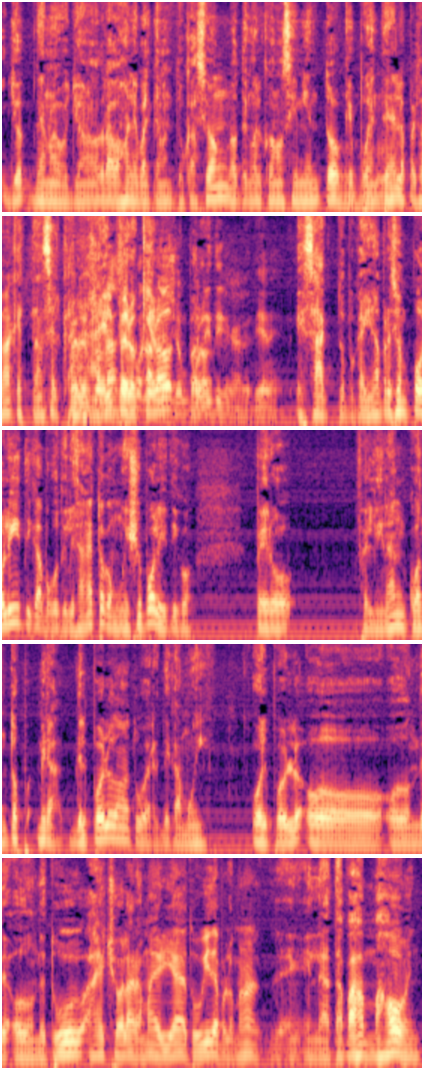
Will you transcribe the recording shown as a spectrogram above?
yo, de nuevo, yo no trabajo en el departamento de educación, no tengo el conocimiento que pueden tener las personas que están cercanas a él, pero quiero. La presión política que tiene. Exacto, porque hay una presión política, porque utilizan esto como un issue político. Pero, Ferdinand, ¿cuántos. Mira, del pueblo donde tú eres, de Camuy, o el pueblo, o, donde, o donde tú has hecho la gran mayoría de tu vida, por lo menos en, la etapa más joven,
